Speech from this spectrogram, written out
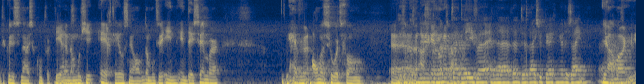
de kunstenaars te contracteren, Ja, dan moet je echt heel snel, dan moeten we in, in december, hebben we al een soort van eh dus omdat we nu in coronatijd leven en de, de reisbeperkingen er zijn. Ja, maar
